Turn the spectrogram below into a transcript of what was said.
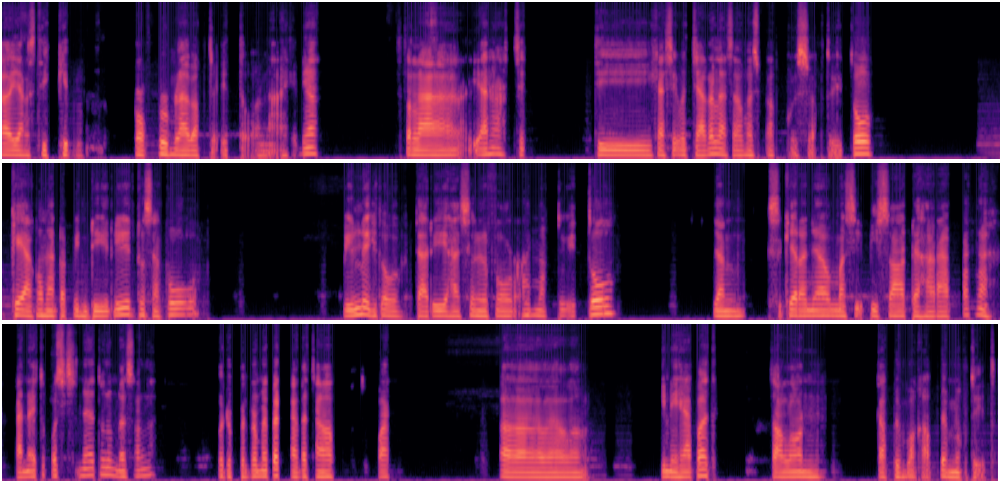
uh, yang sedikit problem lah waktu itu. Nah akhirnya setelah ya cek dikasih wejangan lah sama Mas Bagus waktu itu. Oke aku mantapin diri terus aku pilih itu dari hasil forum waktu itu yang sekiranya masih bisa ada harapan lah karena itu posisinya itu nggak salah. Benar-benar mepet banget sama penutupan uh, ini apa calon KPM KPM waktu itu.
